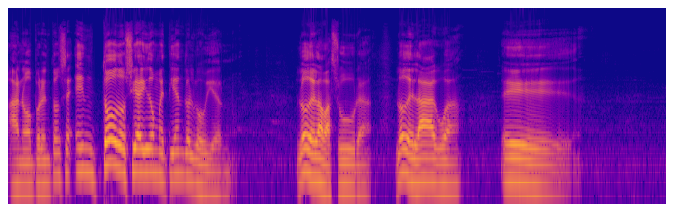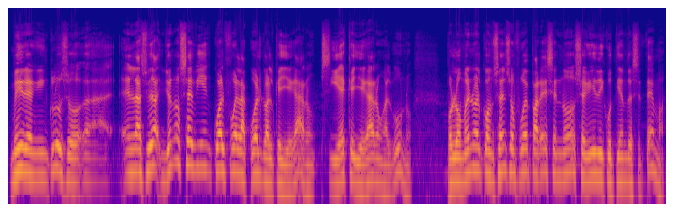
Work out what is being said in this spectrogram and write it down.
Ah, no, pero entonces en todo se ha ido metiendo el gobierno. Lo de la basura, lo del agua. Eh, miren, incluso ah, en la ciudad, yo no sé bien cuál fue el acuerdo al que llegaron, si es que llegaron algunos por lo menos el consenso fue, parece, no seguir discutiendo ese tema.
